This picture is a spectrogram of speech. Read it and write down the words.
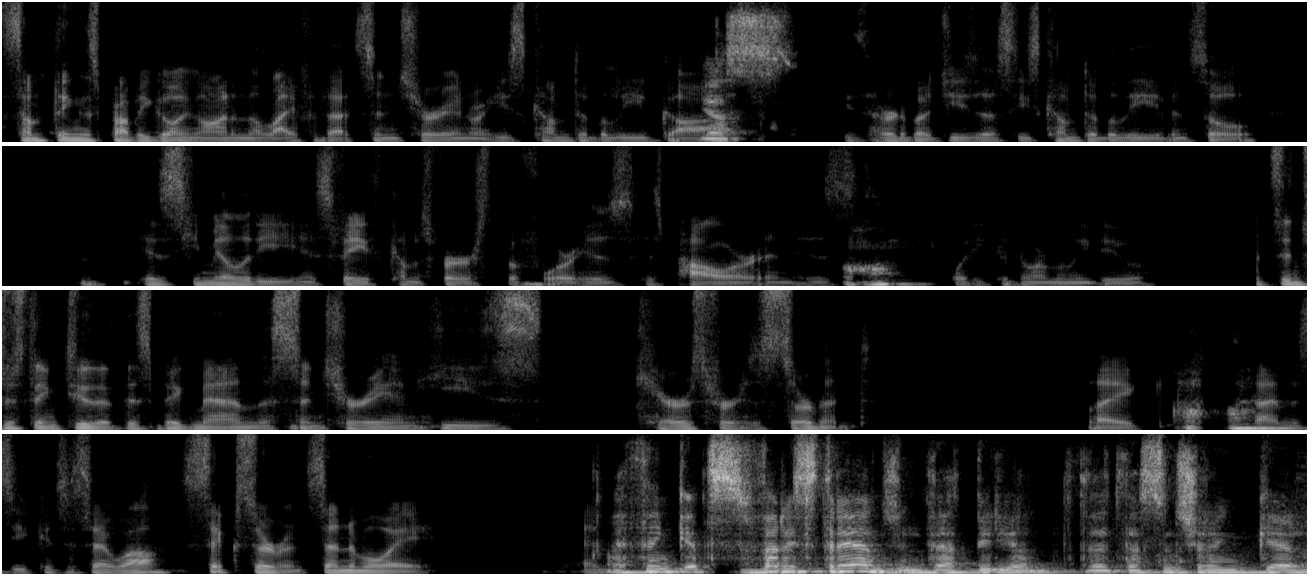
something is probably going on in the life of that centurion where he's come to believe God. Yes. He's heard about Jesus, he's come to believe. And so his humility, his faith comes first before his his power and his Uh-huh. what he could normally do. It's interesting too that this big man, the centurion, he's cares for his servant. Like Uh-huh. sometimes you could just say, Well, sick servant, send him away. And I think it's very strange in that period that the centurion care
